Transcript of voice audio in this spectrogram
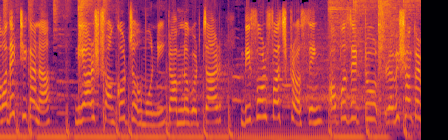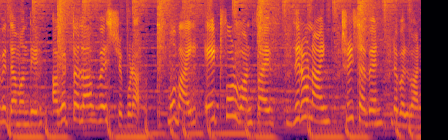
আমাদের ঠিকানা নিয়ার শঙ্কর চৌমনি রামনগর চার, before first crossing, opposite to Rabishankar Vidya Mandir, Agartala, west Tripura. Mobile eight four one five zero nine three seven double one.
